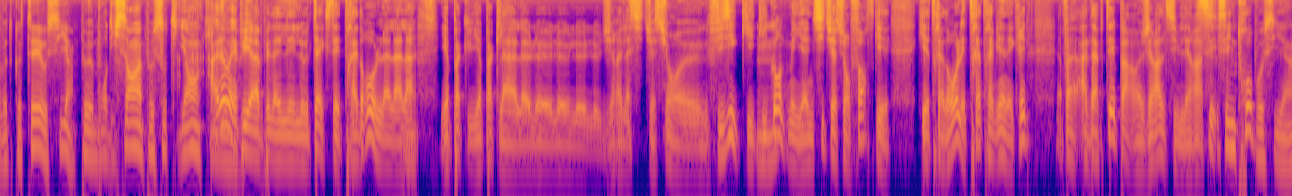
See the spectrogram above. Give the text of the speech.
votre côté aussi un peu bondissant, un peu sautillant. Ah non, et puis le texte est très drôle. Là, là, là. Il n'y a pas que, il a pas que la, le, le, la situation euh, physique qui, qui mm. compte, mais il y a une situation forte qui est, qui est très drôle et très très bien écrite, enfin adaptée par euh, Gérald Sibleras. C'est une troupe aussi. Hein.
